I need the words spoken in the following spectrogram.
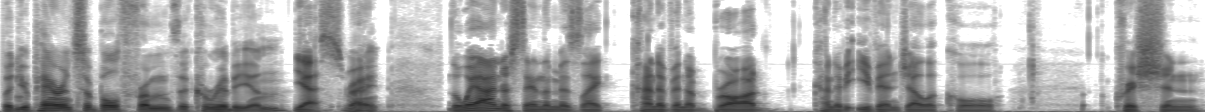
But your parents are both from the Caribbean. yes, right. Right. The way I understand them is like kind of in a broad, kind of evangelical Christian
